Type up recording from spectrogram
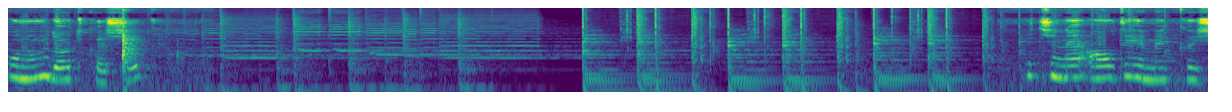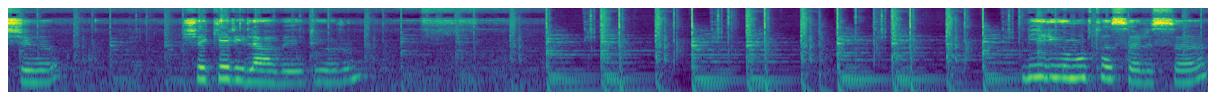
Unum 4 kaşık. İçine 6 yemek kaşığı şeker ilave ediyorum. Bir yumurta sarısı,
